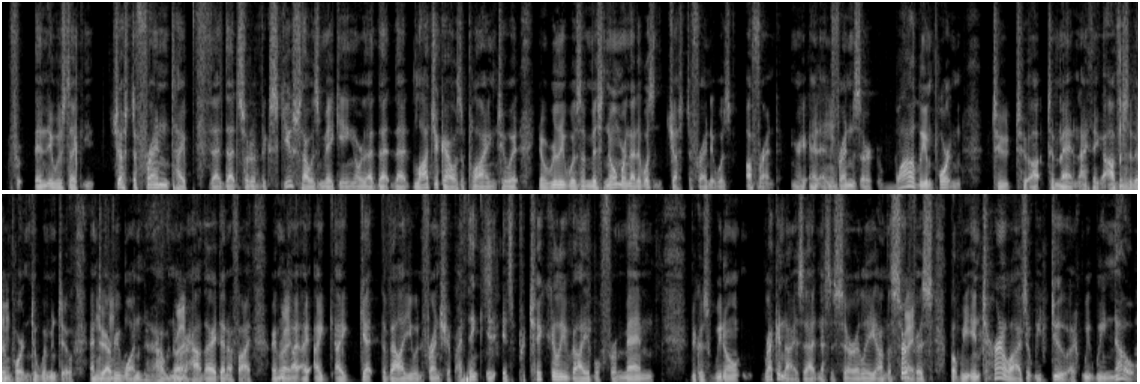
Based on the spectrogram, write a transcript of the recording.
for, and it was like just a friend type that that sort of excuse I was making or that that that logic I was applying to it, you know, really was a misnomer and that it wasn't just a friend, it was a friend, right? And, mm-hmm. and friends are wildly important to to uh, to men. I think obviously mm-hmm. they're important to women too, and mm-hmm. to everyone, how, no right. matter how they identify. I, mean, right. I, I, I get the value in friendship. I think it, it's particularly valuable for men because we don't recognize that necessarily on the surface, right. but we internalize it. We do. Like we we know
